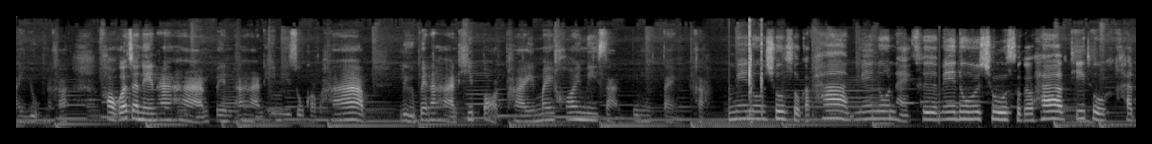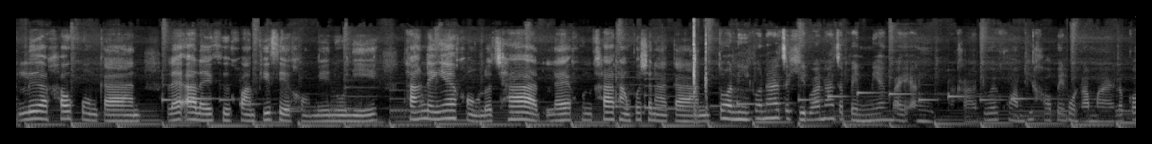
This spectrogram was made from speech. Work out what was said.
อายุนะคะ เขาก็จะเน้นอาหารเป็นอาหารที่มีสุขภาพ หรือเป็นอาหารที่ปลอดภัยไม่ค่อยมีสารปรุงแต่งค่ะ เมนูชูสุขภาพ เมนูไหนคือเมนูชูสุขภาพที่ถูกคัดเลือกเข้าโครงการ และอะไรคือความพิเศษของเมนูนี้ ทั้งในแง่ของรสชาติ และคุณค่าทางโภชนาการ ตัวนี้ก็น่าจะคิดว่าน่าจะเป็นเมี่ยงใบองุ่นนะคะ ด้วยความที่เขาเป็นผลไม้แล้วก็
